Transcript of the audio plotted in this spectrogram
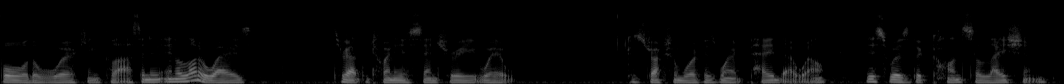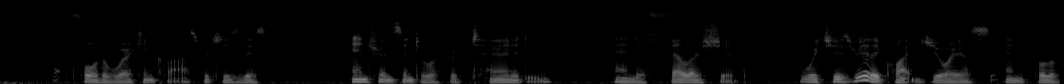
for the working class, and in, in a lot of ways, throughout the 20th century, where construction workers weren't paid that well, this was the consolation for the working class, which is this entrance into a fraternity and a fellowship, which is really quite joyous and full of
